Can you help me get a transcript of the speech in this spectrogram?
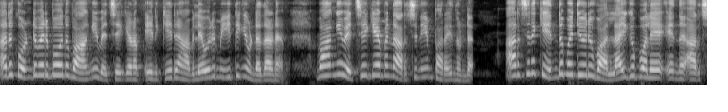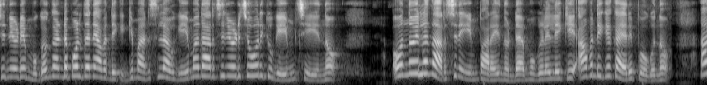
അത് കൊണ്ടുവരുമ്പോൾ ഒന്ന് വാങ്ങി വെച്ചേക്കണം. എനിക്ക് രാവിലെ ഒരു മീറ്റിംഗ് ഉണ്ടതാണ് വാങ്ങി വെച്ചേക്കാമെന്ന് അർച്ചനയും പറയുന്നുണ്ട്. അർച്ചനയ്ക്ക് എന്തു പറ്റിയ ഒരു വല്ലായിക പോലെ എന്ന് അർച്ചനയുടെ മുഖം കണ്ടപ്പോൾ തന്നെ അവന്റെ മനസ്സിലാവുകയും അത് അർച്ചനയോട് ചോദിക്കുകയും ചെയ്യുന്നു. ഒന്നുമില്ലെന്ന് അർച്ചനയും പറയുന്നുണ്ട്. മുകളിലേക്ക് അവന്റെ കയറി പോകുന്നു. ആ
